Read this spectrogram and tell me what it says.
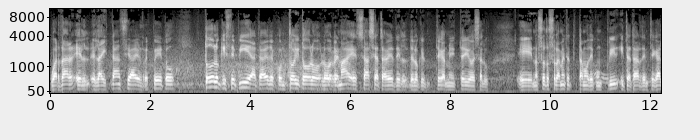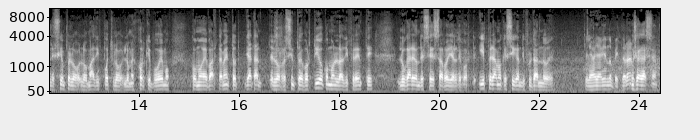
guardar la distancia, el respeto, todo lo que se pide a través del control y todo lo, demás se hace a través de, lo que entrega el Ministerio de Salud. Eh, nosotros solamente tratamos de cumplir y tratar de entregarle siempre lo, más dispuesto, lo, lo, mejor que podemos como departamento, ya tanto en los recintos deportivos como en los diferentes lugares donde se desarrolla el deporte. Y esperamos que sigan disfrutando de él. Que le vaya bien, don Víctor. ¿eh? Muchas gracias.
